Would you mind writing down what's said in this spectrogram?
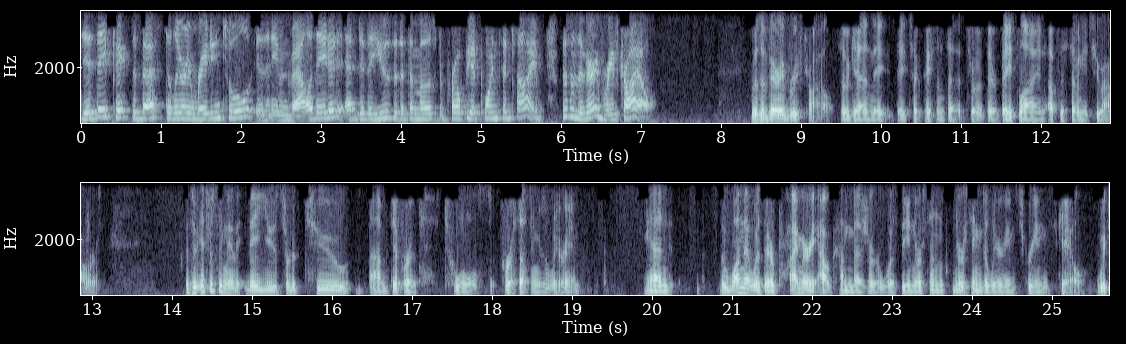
Did they pick the best delirium rating tool? Is it even validated? And did they use it at the most appropriate points in time? This is a very brief trial. It was a very brief trial. So again, they, they took patients at sort of their baseline up to 72 hours. And so interestingly, they used sort of two um, different tools for assessing delirium. And the one that was their primary outcome measure was the nursing, nursing delirium screening scale, which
